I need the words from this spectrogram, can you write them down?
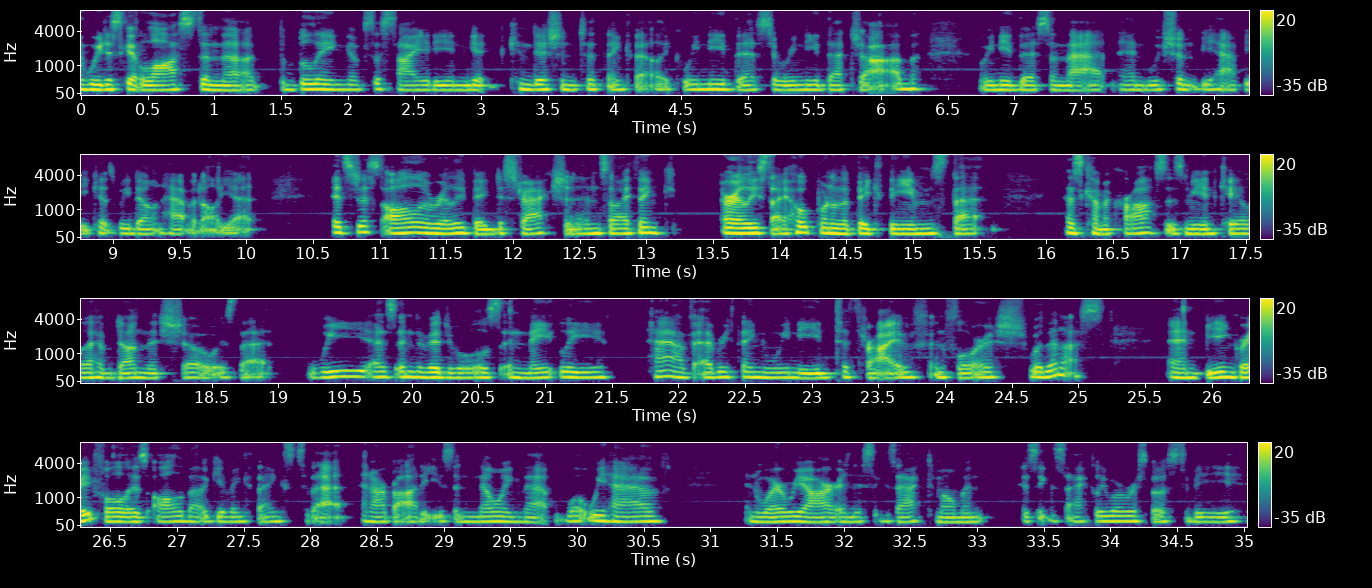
And we just get lost in the, the bling of society and get conditioned to think that, like, we need this or we need that job, we need this and that, and we shouldn't be happy because we don't have it all yet it's just all a really big distraction. And so I think, or at least I hope one of the big themes that has come across as me and Kayla have done this show is that we as individuals innately have everything we need to thrive and flourish within us. And being grateful is all about giving thanks to that in our bodies and knowing that what we have and where we are in this exact moment is exactly where we're supposed to be.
